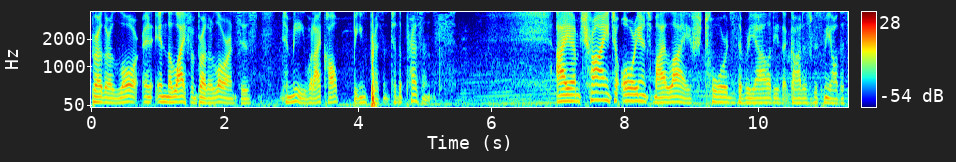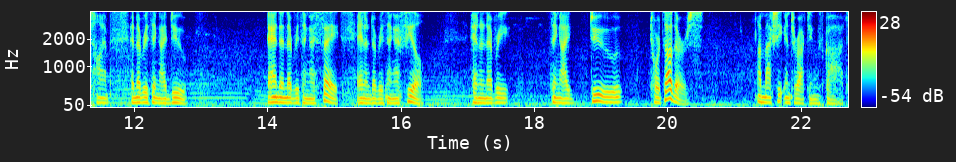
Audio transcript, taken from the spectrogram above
brother Lor- in the life of brother Lawrence is to me what I call being present to the presence. I am trying to orient my life towards the reality that God is with me all the time in everything I do, and in everything I say, and in everything I feel, and in everything I do towards others. I'm actually interacting with God.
